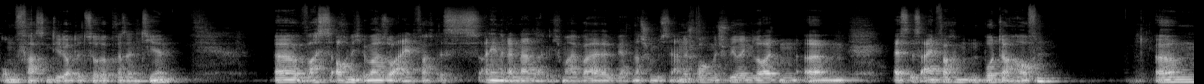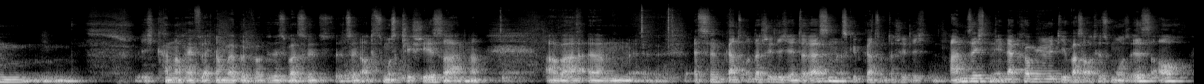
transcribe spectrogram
umfassend die Leute zu repräsentieren. Äh, was auch nicht immer so einfach ist an den Rändern, sage ich mal, weil wir hatten das schon ein bisschen angesprochen mit schwierigen Leuten. Ähm, es ist einfach ein bunter Haufen. Ähm, ich kann nachher vielleicht nochmal was zu den Autismus-Klischees sagen. Ne? Aber ähm, es sind ganz unterschiedliche Interessen, es gibt ganz unterschiedliche Ansichten in der Community, was Autismus ist auch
